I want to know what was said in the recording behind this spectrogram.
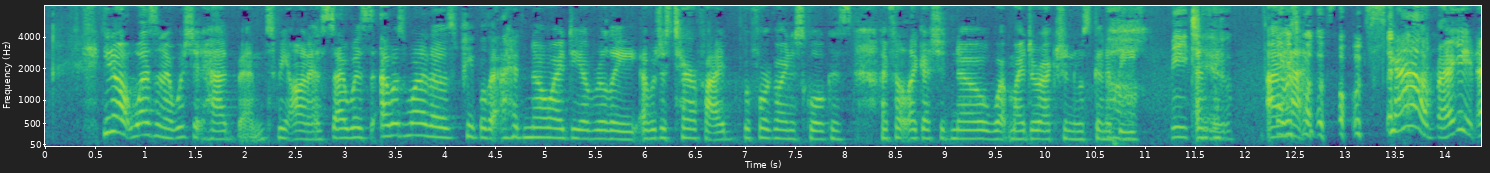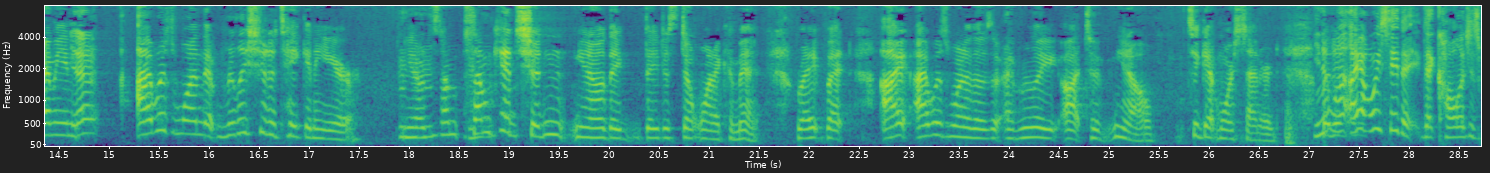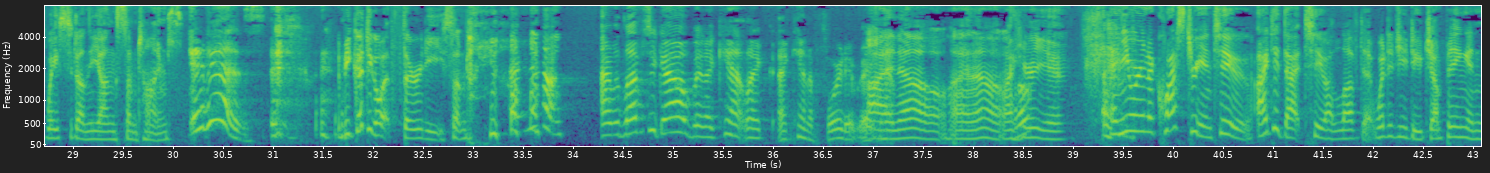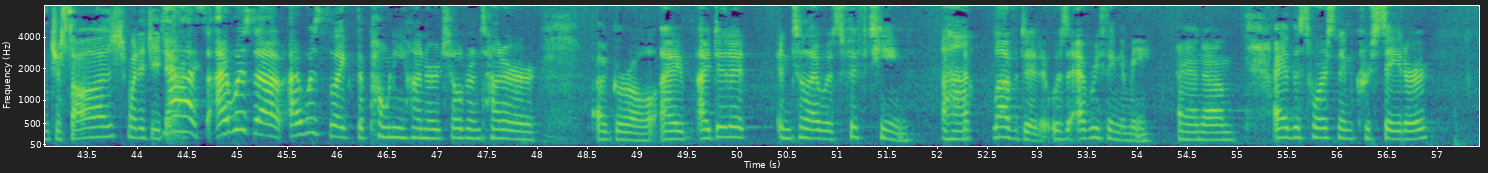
You know, it wasn't. I wish it had been. To be honest, I was. I was one of those people that I had no idea. Really, I was just terrified before going to school because I felt like I should know what my direction was going to be. Me too. And I I was had- one of those. yeah, right. I mean, Yeah. I was one that really should have taken a year. You Mm-hmm. know, some some kids shouldn't. You know, they they just don't want to commit, right? But I I was one of those. that I really ought to. You know, to get more centered. You know But what? it- I always say that, that college is wasted on the young sometimes. it is. It'd be good to go at 30 sometimes. I would love to go, but I can't. Like, I can't afford it right now. I now. know, I know. I Oh. hear you. And you were an equestrian too. I did that too. I loved it. What did you do? Jumping and dressage? What did you do? Yes, I was. Uh, I was like the pony hunter, children's hunter, uh, girl. I I did it until I was 15. Uh-huh. I loved it. It was everything to me. And um, I had this horse named Crusader.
